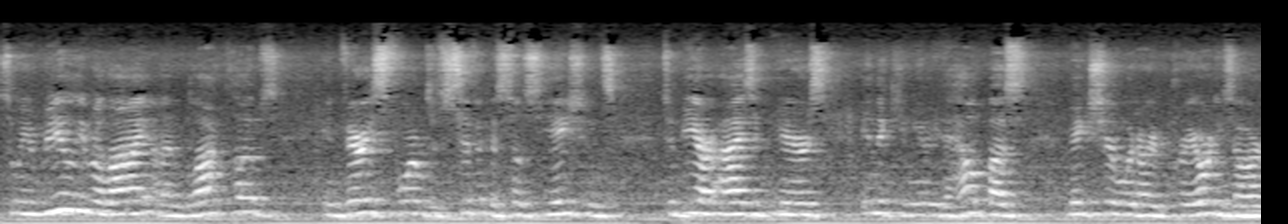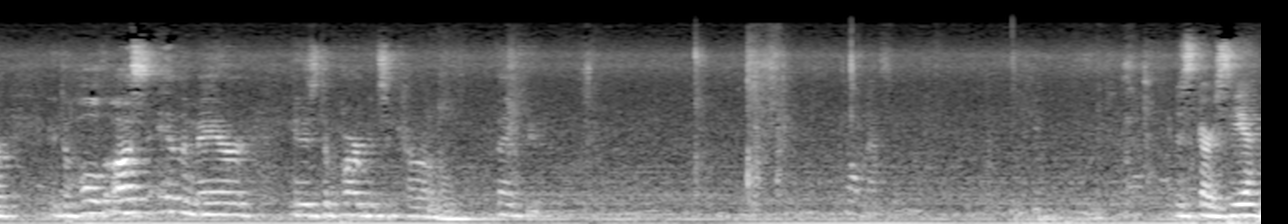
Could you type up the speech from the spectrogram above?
So we really rely on block clubs and various forms of civic associations to be our eyes and ears in the community to help us make sure what our priorities are and to hold us and the mayor and his departments accountable. Thank you. Don't mess with me. Ms. Garcia?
